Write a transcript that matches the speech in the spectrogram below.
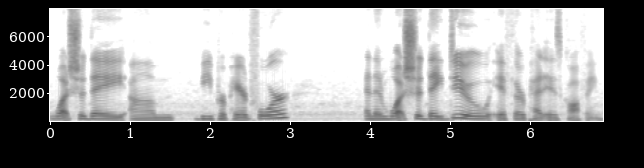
what should they um, be prepared for? And then, what should they do if their pet is coughing?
